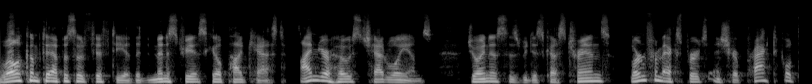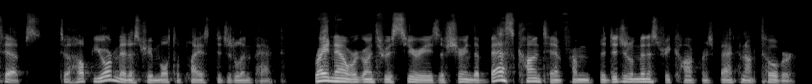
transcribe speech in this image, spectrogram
Welcome to episode 50 of the Ministry at Scale podcast. I'm your host, Chad Williams. Join us as we discuss trends, learn from experts, and share practical tips to help your ministry multiply its digital impact. Right now, we're going through a series of sharing the best content from the Digital Ministry Conference back in October.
